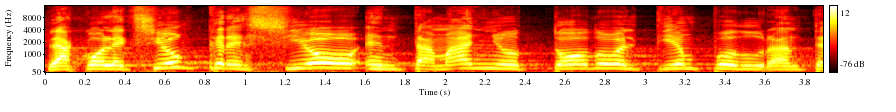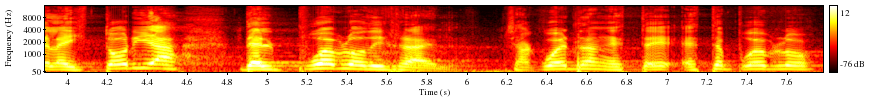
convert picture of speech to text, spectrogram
La colección creció en tamaño todo el tiempo durante la historia del pueblo de Israel. ¿Se acuerdan? Este, este pueblo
